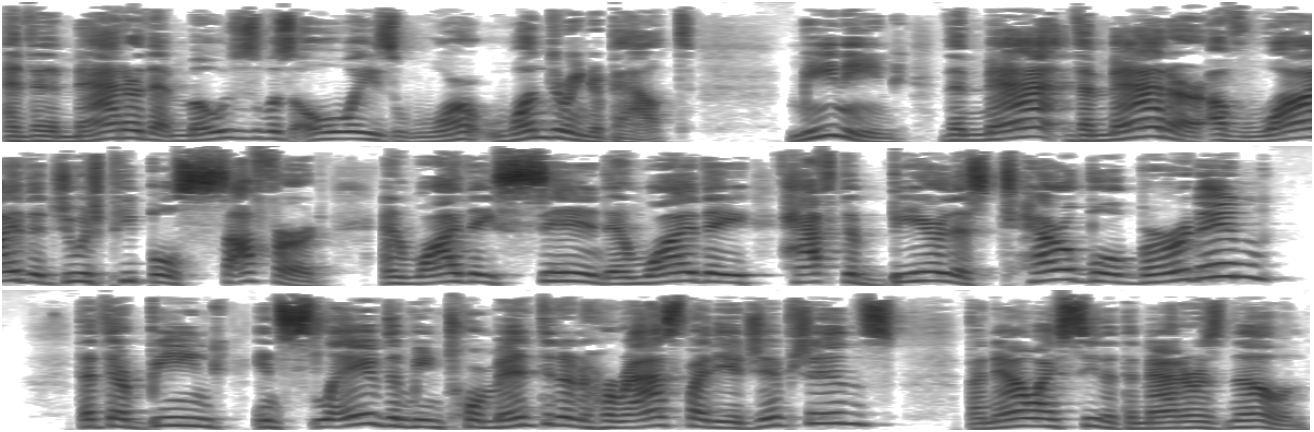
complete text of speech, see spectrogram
and the matter that Moses was always wondering about. Meaning the ma- the matter of why the Jewish people suffered and why they sinned and why they have to bear this terrible burden that they're being enslaved and being tormented and harassed by the Egyptians. But now I see that the matter is known.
